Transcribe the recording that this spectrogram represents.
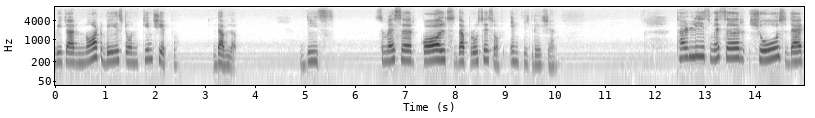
which are not based on kinship develop. This Smelser calls the process of integration. Thirdly, Smelser shows that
